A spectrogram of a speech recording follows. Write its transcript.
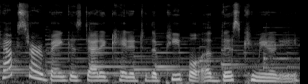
Capstar Bank is dedicated to the people of this community.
